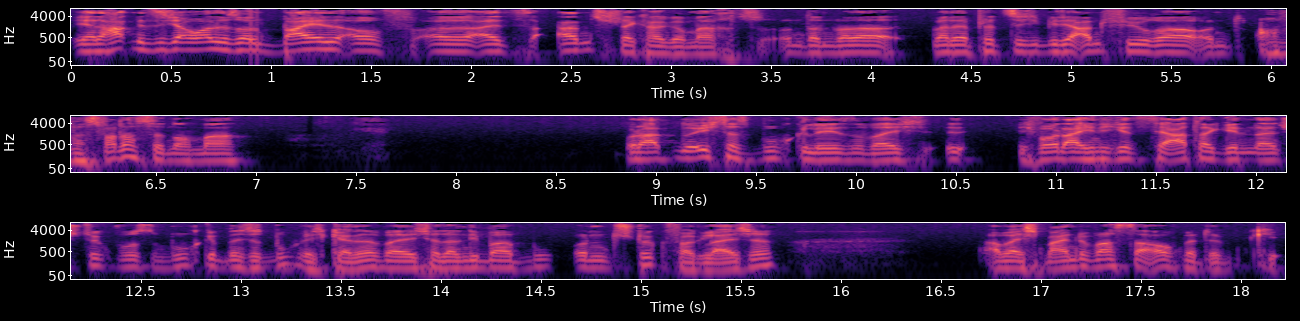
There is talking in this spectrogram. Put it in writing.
Ja, da hatten die sich auch alle so ein Beil auf äh, als Anstecker gemacht und dann war, er- war der plötzlich wieder Anführer und oh, was war das denn nochmal? Oder hab nur ich das Buch gelesen, weil ich ich wollte eigentlich nicht ins Theater gehen in ein Stück, wo es ein Buch gibt, wenn ich das Buch nicht kenne, weil ich ja dann lieber Buch und Stück vergleiche. Aber ich meine, du warst da auch mit im Ki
